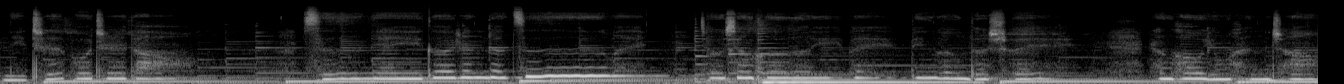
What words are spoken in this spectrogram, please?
你知不知道，思念一个人的滋味，就像喝了一杯冰冷的水，然后用很长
